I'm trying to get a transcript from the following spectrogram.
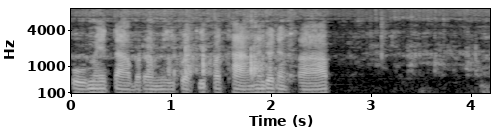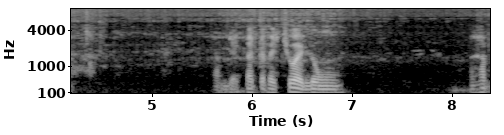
ปู่เมตตาบารมีเปิดที่ปิดทางให้ด้วยนะครับเดี๋ยวก็จะไปช่วยลุงนะครับ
